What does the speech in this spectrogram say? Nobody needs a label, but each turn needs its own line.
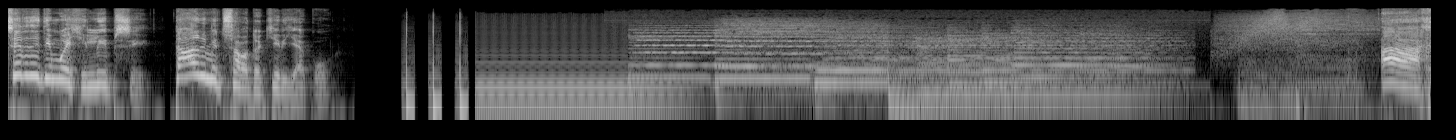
Ξέρετε τι μου έχει λείψει; Τα άνιμε του Σαββατοκύριακου. Αχ,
